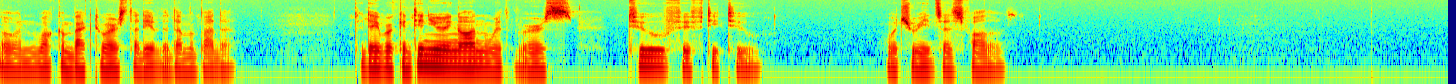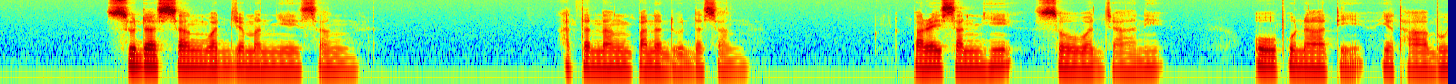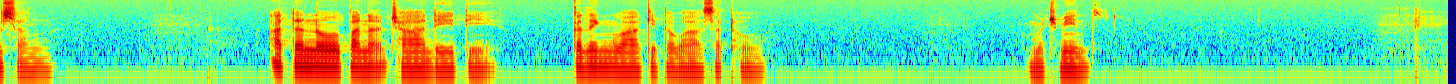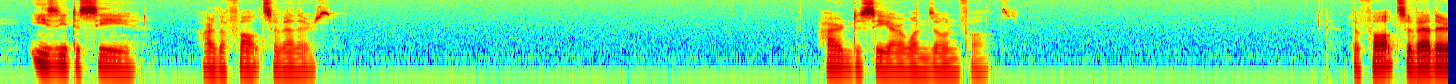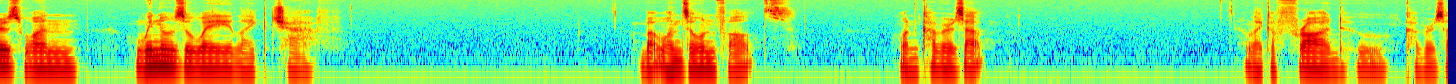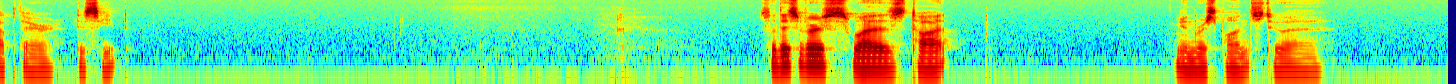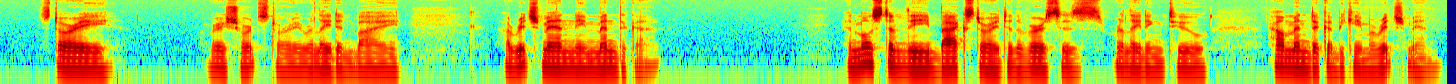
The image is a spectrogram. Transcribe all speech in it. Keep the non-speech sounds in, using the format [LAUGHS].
Hello and welcome back to our study of the Dhammapada. Today we're continuing on with verse 252, which reads as follows. Sudasang vajjamanye sang atanang panadudasang paresanhi sovajani opunati yathabusang Atano panachaditi kalingwa kitawa sato. Which means easy to see are the faults of others. Hard to see are one's own faults. The faults of others one winnows away like chaff. But one's own faults one covers up like a fraud who covers up their deceit. So this verse was taught in response to a story, a very short story related by a rich man named Mendaka. And most of the backstory to the verse is relating to how Mendaka became a rich man.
